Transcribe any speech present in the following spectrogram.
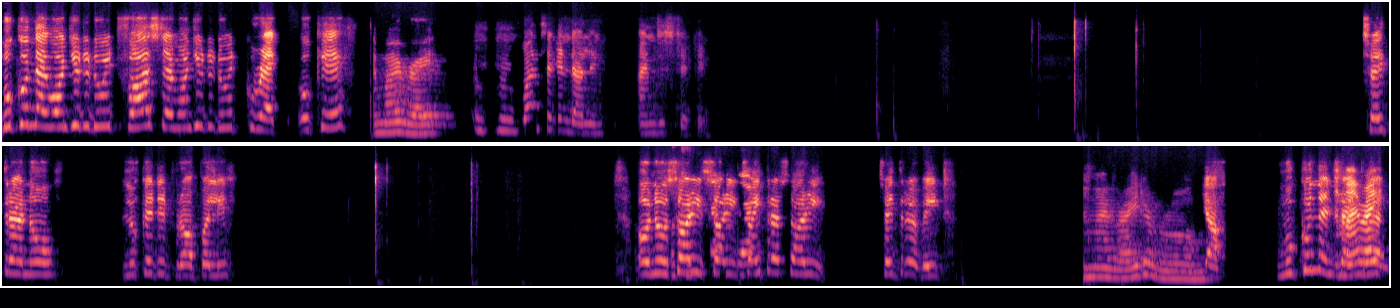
Mukund, I want you to do it first. I want you to do it correct. Okay. Am I right? Mm-hmm. One second, darling. I'm just checking. Chaitra, no. Look at it properly. Oh, no, sorry, sorry. Chaitra, sorry. Chaitra, wait. Am I right or wrong? Yeah. Mukund and Am I Chaitra right? are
